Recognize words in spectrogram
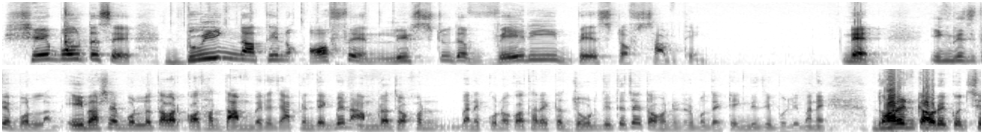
সে বলতেছে doing nothing often leads to the very best of something নেন ইংরেজিতে বললাম। এই ভাষায় বললে তো আবার কথার দাম বেড়ে যায়। আপনি দেখবেন, আমরা যখন মানে কোনো কথার একটা জোর দিতে চাই, তখন এটার মধ্যে একটা ইংরেজি বলি। মানে ধরেন কাউরে করছে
